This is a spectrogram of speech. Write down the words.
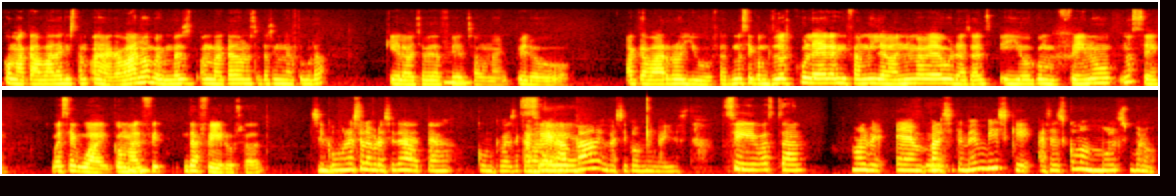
Com acabar d'aquesta... Ah, acabar no, perquè em va, em va quedar una certa assignatura que la vaig haver de fer el Mhm. segon any, però acabar rotllo, saps? No sé, com tots els col·legues i família van a veure, saps? I jo com fent-ho, no sé, va ser guai, com el fet de fer-ho, saps? Sí, Mm. com una celebració de tant, com que vas acabar Sí. l'etapa i va ser com, vinga, ja està. Sí, bastant. Molt bé. Eh, Sí. val, si també hem vist que estàs com en molts... Bueno,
